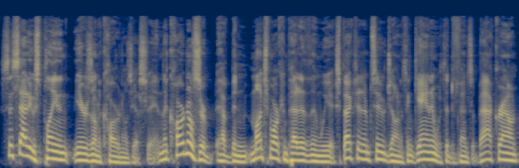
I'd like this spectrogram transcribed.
Cincinnati was playing the Arizona Cardinals yesterday, and the Cardinals are, have been much more competitive than we expected them to. Jonathan Gannon with the defensive background.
